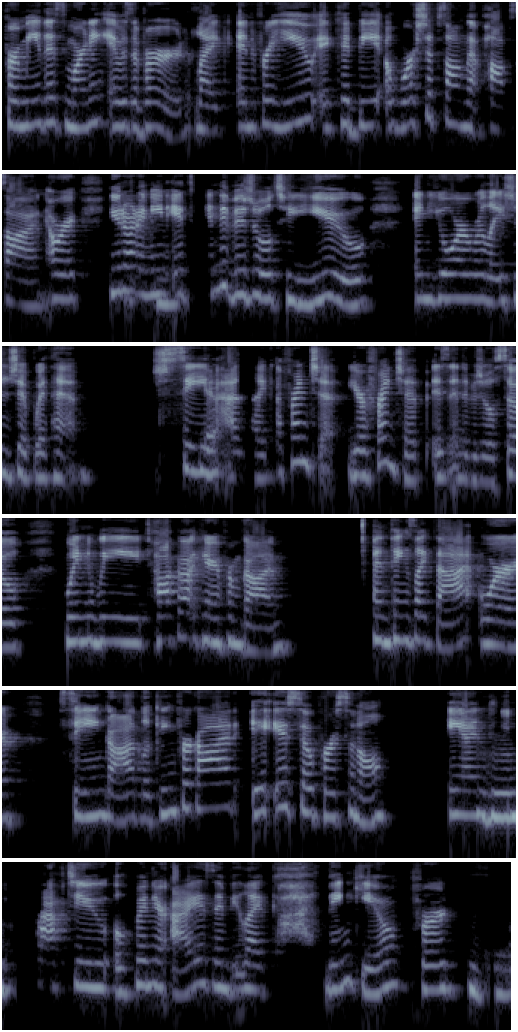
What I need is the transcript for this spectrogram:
For me this morning, it was a bird. Like, and for you, it could be a worship song that pops on, or you know what I mean? Mm-hmm. It's individual to you and your relationship with him. Same yeah. as like a friendship. Your friendship is individual. So when we talk about hearing from God and things like that, or seeing God, looking for God, it is so personal. And mm-hmm. you have to open your eyes and be like, God, thank you for mm-hmm.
